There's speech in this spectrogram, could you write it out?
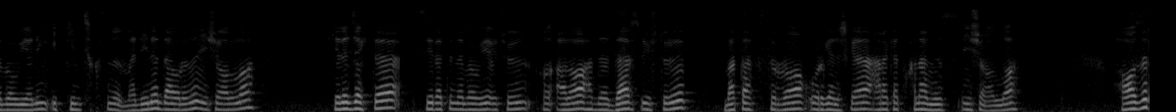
nabaviyaning ikkinchi qismi madina davrini inshaalloh kelajakda sirati nabaviya uchun alohida dars uyushtirib batafsilroq o'rganishga harakat qilamiz inshaalloh hozir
